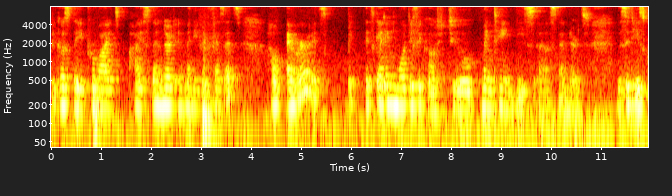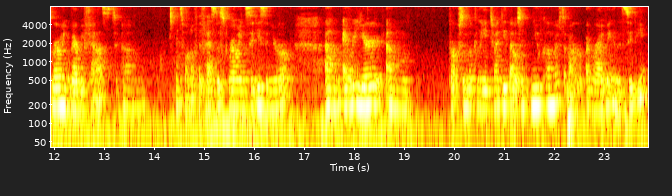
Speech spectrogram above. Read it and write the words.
because they provide high standard in many facets. However, it's it's getting more difficult to maintain these uh, standards. The city is growing very fast. Um, it's one of the fastest growing cities in Europe. Um, every year, um, approximately 20,000 newcomers are arriving in the city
